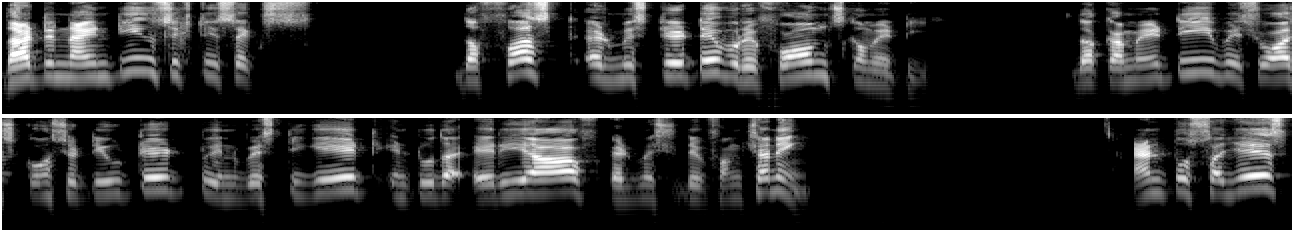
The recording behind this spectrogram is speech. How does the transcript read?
that in 1966, the first Administrative Reforms Committee, the committee which was constituted to investigate into the area of administrative functioning and to suggest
